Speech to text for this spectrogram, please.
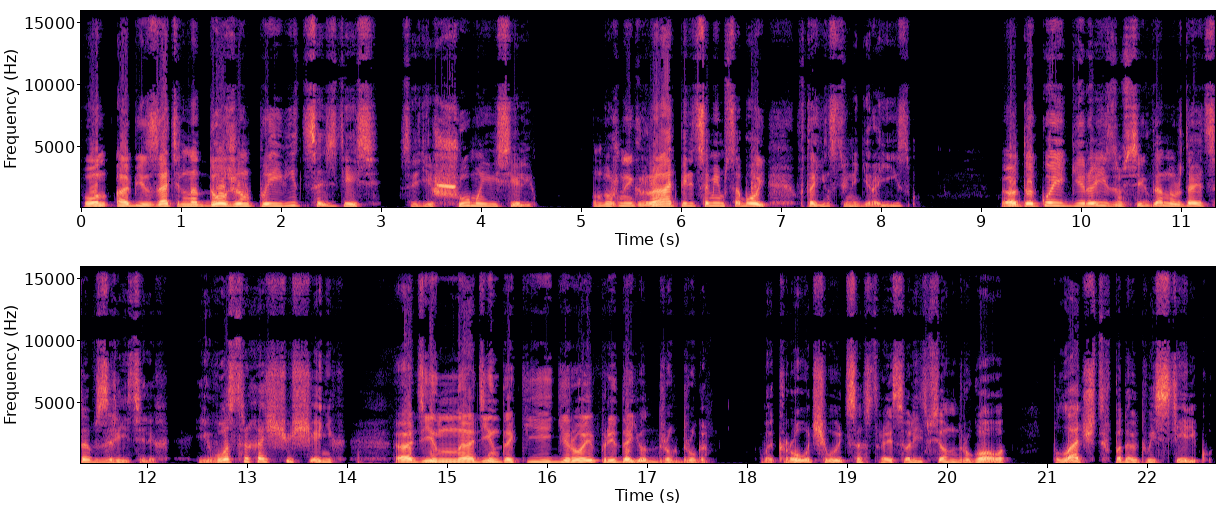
Он обязательно должен появиться здесь, среди шума и веселья. Он должен играть перед самим собой в таинственный героизм. А такой героизм всегда нуждается в зрителях и в острых ощущениях. Один на один такие герои предают друг друга, выкручиваются, стараясь свалить все на другого плачут, впадают в истерику,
